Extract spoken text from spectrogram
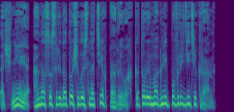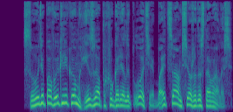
Точнее, она сосредоточилась на тех прорывах, которые могли повредить экран. Судя по выкрикам и запаху горелой плоти, бойцам все же доставалось.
